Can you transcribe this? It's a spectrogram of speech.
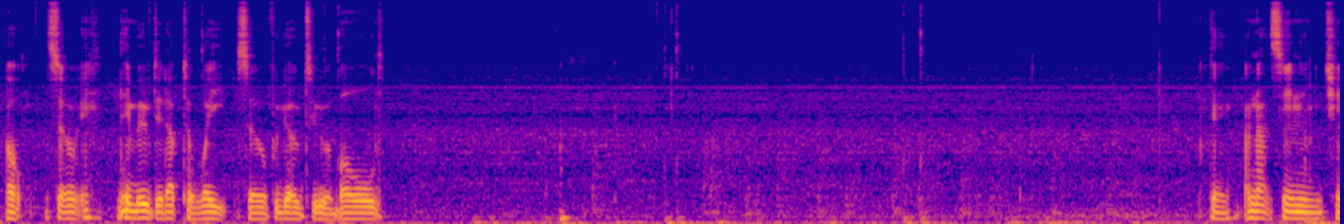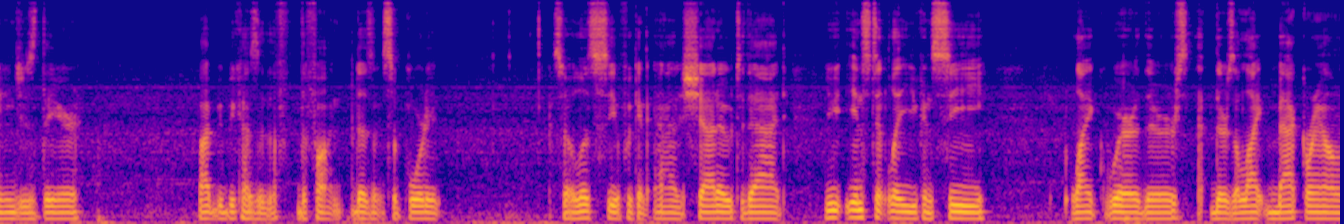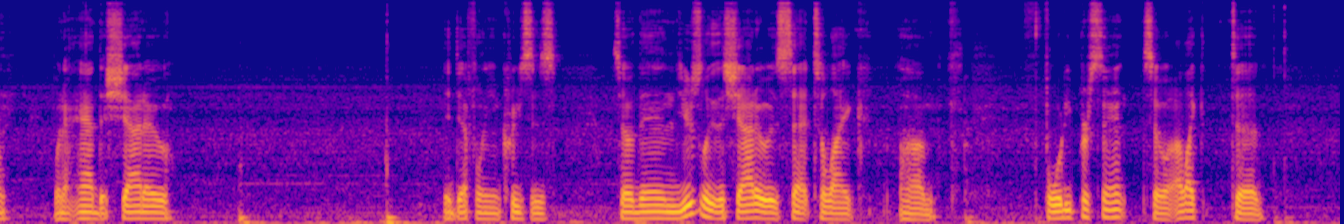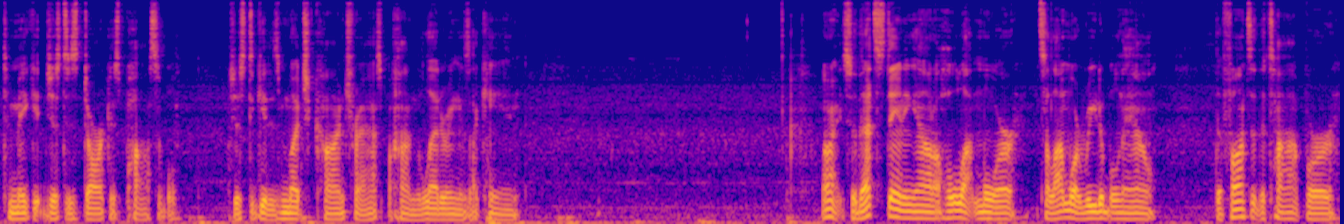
Oh, so they moved it up to weight. So if we go to a bold, Okay, I'm not seeing any changes there. Might be because of the, the font doesn't support it. So let's see if we can add a shadow to that. You instantly you can see like where there's there's a light background when I add the shadow it definitely increases so then usually the shadow is set to like 40% um, so I like to to make it just as dark as possible just to get as much contrast behind the lettering as I can. Alright, so that's standing out a whole lot more. It's a lot more readable now. The fonts at the top were,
